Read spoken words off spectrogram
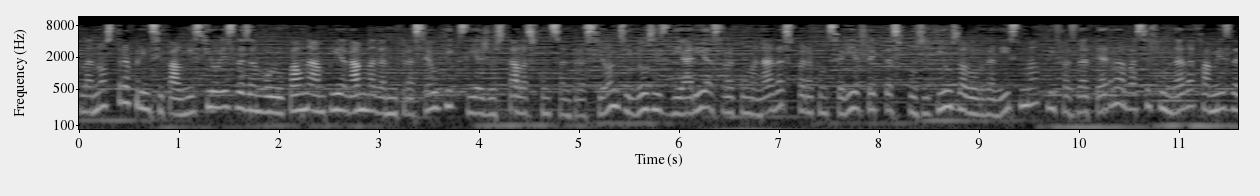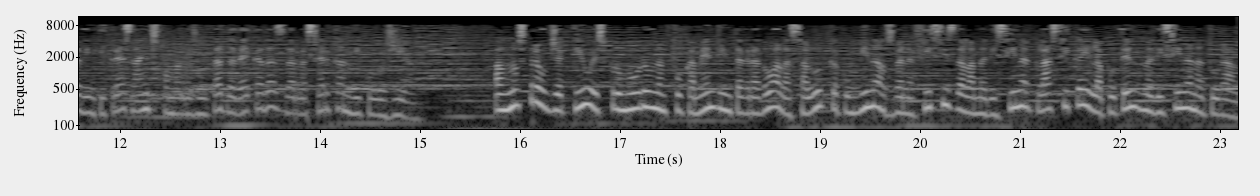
La nostra principal missió és desenvolupar una àmplia gamma de nutracèutics i ajustar les concentracions i dosis diàries recomanades per aconseguir efectes positius a l'organisme. L'IFAS de Terra va ser fundada fa més de 23 anys com a resultat de dècades de recerca en micologia. El nostre objectiu és promoure un enfocament integrador a la salut que combina els beneficis de la medicina clàssica i la potent medicina natural.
